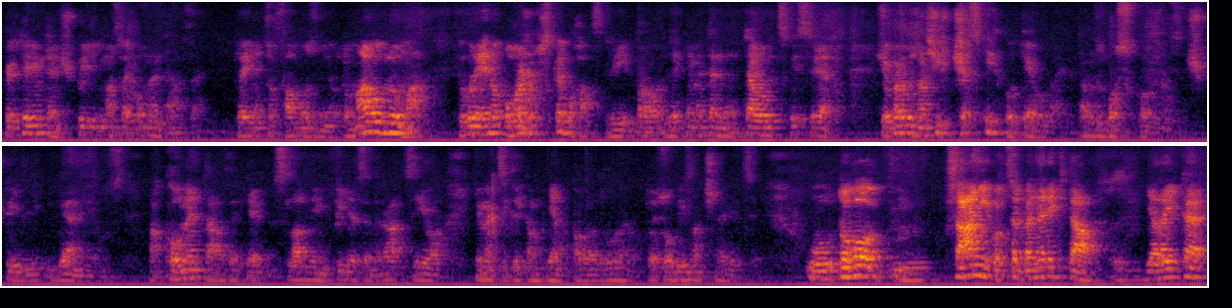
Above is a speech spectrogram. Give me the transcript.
ke kterým ten špilík má své komentáře. To je něco famozního. To málo kdo má. To bude jedno obrovské bohatství pro, řekněme, ten teologický svět. Že opravdu z našich českých kotěhovek, tam z Boskovic, Špidlík, Genius a komentáře těm slavným Fidesem Ratio a těm encyklikám Jana Pavla II. To jsou význačné věci. U toho hm, psání otce Benedikta dělejte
